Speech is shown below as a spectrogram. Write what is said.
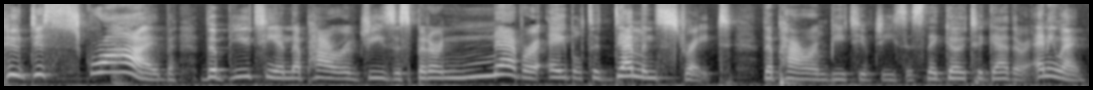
who describe the beauty and the power of Jesus, but are never able to demonstrate the power and beauty of Jesus. They go together. Anyway,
